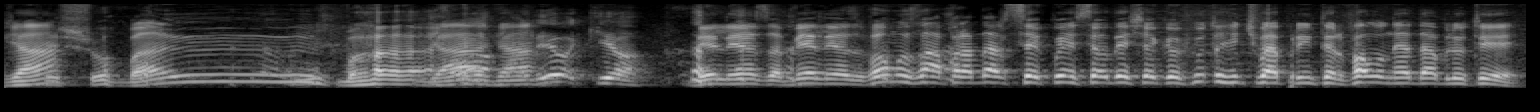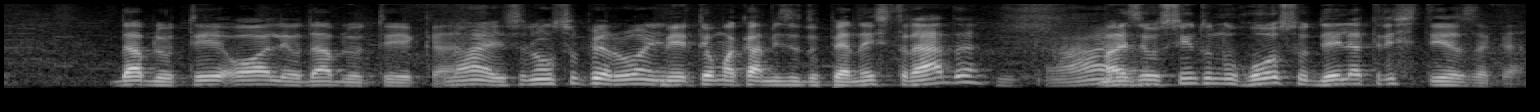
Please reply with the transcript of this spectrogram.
Já? Fechou. Bah, bah, já, já. Valeu aqui, ó. Beleza, beleza. Vamos lá, para dar sequência ao Deixa que eu chuto, a gente vai pro intervalo, né, WT? WT, olha o WT, cara. Ah, isso não superou ainda. Meteu uma camisa do pé na estrada, Ah, mas é. eu sinto no rosto dele a tristeza, cara.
